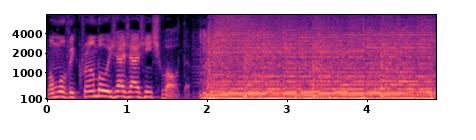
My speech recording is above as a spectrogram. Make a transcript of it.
Vamos ouvir Crumble e já já a gente volta. I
